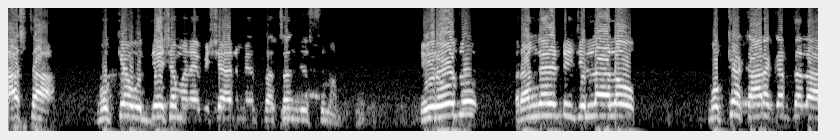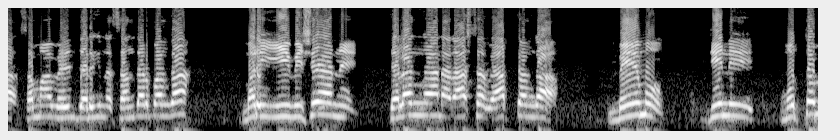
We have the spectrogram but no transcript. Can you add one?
రాష్ట్ర ముఖ్య ఉద్దేశం అనే విషయాన్ని మేము స్పష్టం చేస్తున్నాం. ఈరోజు రంగారెడ్డి జిల్లాలో ముఖ్య కార్యకర్తల సమావేశం జరిగిన సందర్భంగా మరి ఈ విషయాన్ని తెలంగాణ రాష్ట్ర వ్యాప్తంగా మేము దీన్ని మొత్తం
